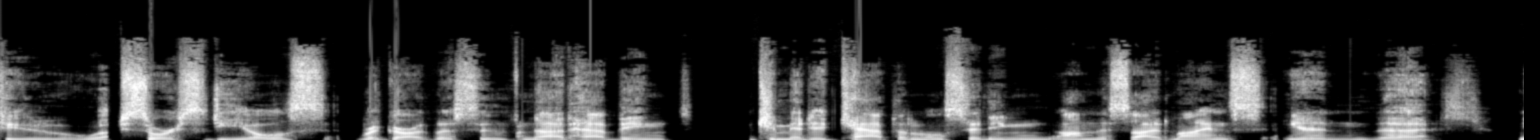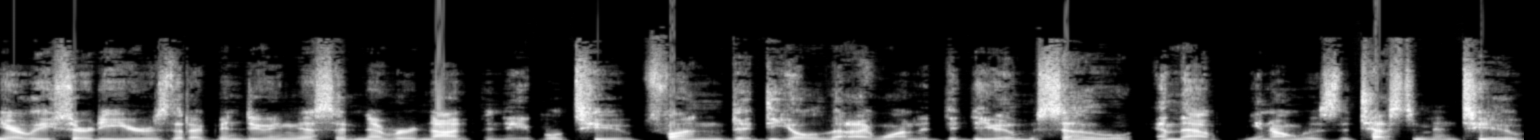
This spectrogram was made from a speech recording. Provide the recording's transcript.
to source deals, regardless of not having committed capital sitting on the sidelines. In the uh, nearly 30 years that I've been doing this, I've never not been able to fund a deal that I wanted to do. So, and that, you know, was a testament to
